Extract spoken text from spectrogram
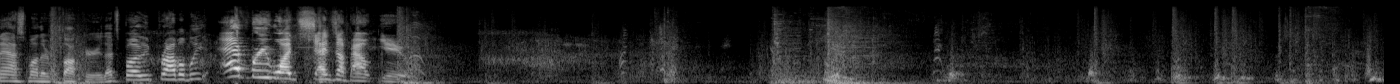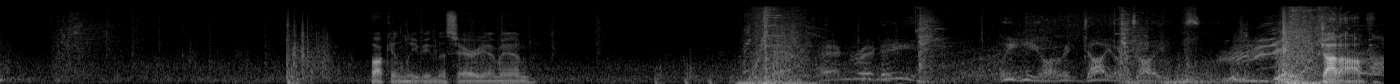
Ass motherfucker. That's probably probably everyone says about you. Fucking leaving this area, man. And ready? We are in dire times. Shut up.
